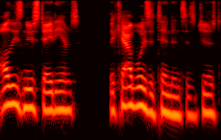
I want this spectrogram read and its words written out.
all these new stadiums, the Cowboys' attendance is just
